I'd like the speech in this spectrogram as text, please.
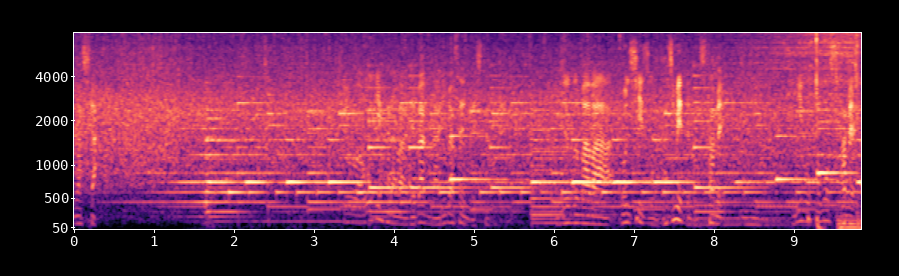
きました。今日は荻原は出番がありませんでした。水沼は今シーズン初めてのスタメン。見事のスタメン。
